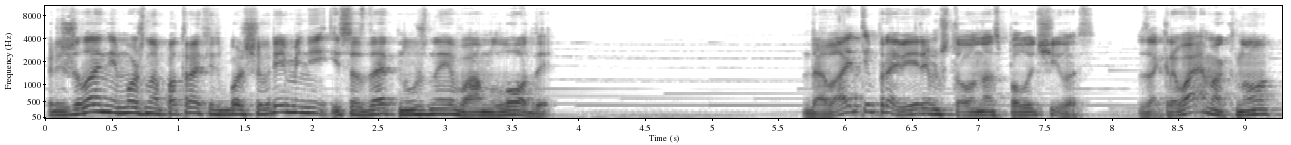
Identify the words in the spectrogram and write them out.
При желании можно потратить больше времени и создать нужные вам лоды. Давайте проверим, что у нас получилось. Закрываем окно,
